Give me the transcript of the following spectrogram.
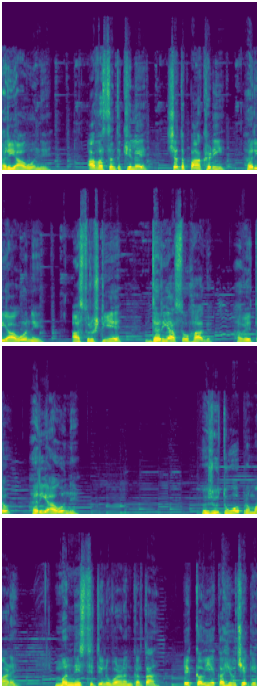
હરી આવો ને. આ વસંત ખીલે શત પાંખડી હરી આવો ને. આ સૃષ્ટિએ ધર્યા સોહાગ હવે તો હરી આવો ને. ઋતુઓ પ્રમાણે મનની સ્થિતિનું વર્ણન કરતા એક કવિએ કહ્યું છે કે,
